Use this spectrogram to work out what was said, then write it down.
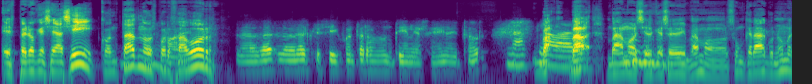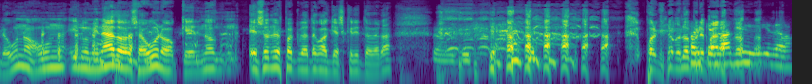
espero que sea así. Contadnos, por favor. La verdad, la verdad es que sí, cuánta razón tienes, ¿eh, Aitor? Va- vamos, es que soy, vamos, un crack número uno, un iluminado seguro, que no, eso no es porque lo tengo aquí escrito, ¿verdad? porque no me lo he Porque lo has preparado. vivido.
